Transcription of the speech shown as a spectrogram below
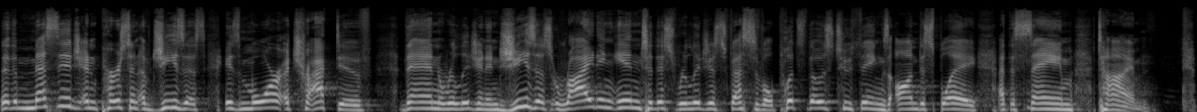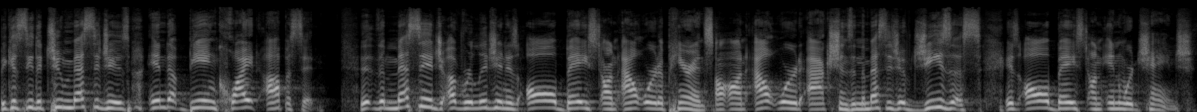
That the message and person of Jesus is more attractive than religion. And Jesus, riding into this religious festival, puts those two things on display at the same time. Because, see, the two messages end up being quite opposite. The message of religion is all based on outward appearance, on outward actions, and the message of Jesus is all based on inward change.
